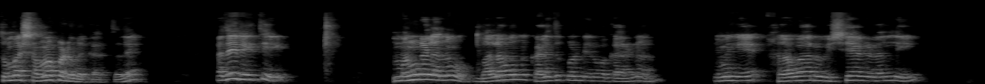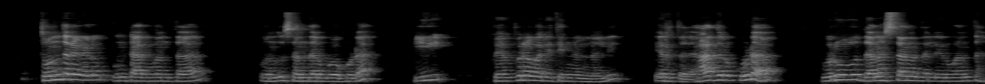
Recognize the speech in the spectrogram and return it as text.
ತುಂಬಾ ಶ್ರಮ ಪಡಬೇಕಾಗ್ತದೆ. ಅದೇ ರೀತಿ ಮಂಗಳನು ಬಲವನ್ನು ಕಳೆದುಕೊಂಡಿರುವ ಕಾರಣ ನಿಮಗೆ ಹಲವಾರು ವಿಷಯಗಳಲ್ಲಿ ತೊಂದರೆಗಳು ಉಂಟಾಗುವಂತಹ ಒಂದು ಸಂದರ್ಭವು ಕೂಡ ಈ ಫೆಬ್ರವರಿ ತಿಂಗಳಿನಲ್ಲಿ ಇರ್ತದೆ. ಆದರೂ ಕೂಡ ಗುರುವು ಧನಸ್ಥಾನದಲ್ಲಿರುವಂತಹ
